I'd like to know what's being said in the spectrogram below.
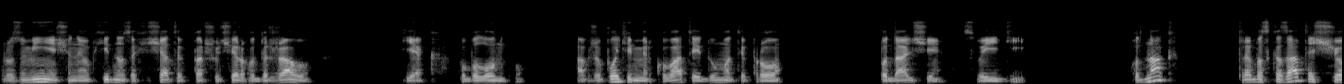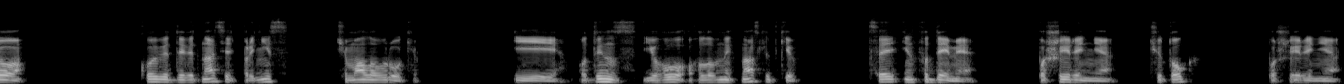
розуміє, що необхідно захищати в першу чергу державу як оболонку, а вже потім міркувати і думати про подальші свої дії. Однак треба сказати, що COVID-19 приніс чимало уроків, і один з його головних наслідків це інфодемія, поширення чуток, поширення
